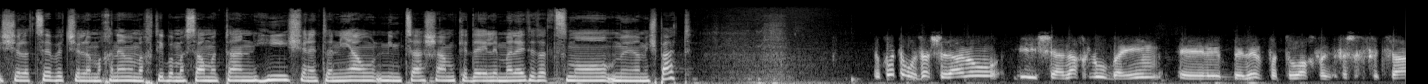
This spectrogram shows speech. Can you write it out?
של הצוות של המחנה הממלכתי במשא ומתן היא שנתניהו נמצא שם כדי למלט את עצמו מהמשפט? נקודת המוצא שלנו היא שאנחנו באים אה, בלב פתוח ונפש חפצה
